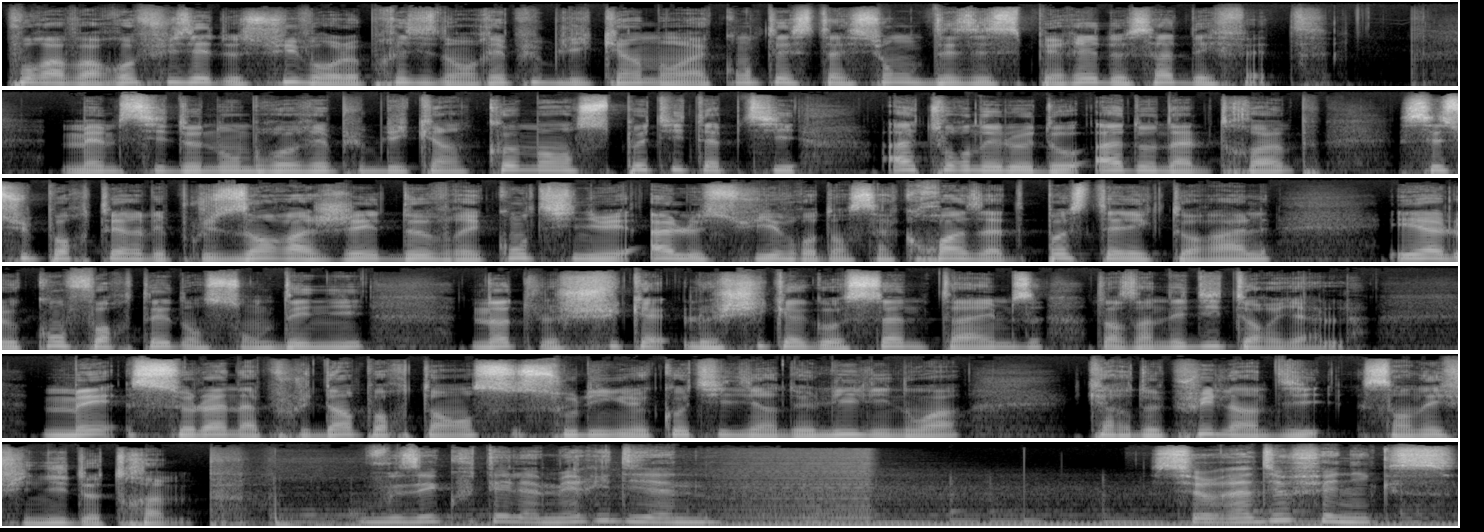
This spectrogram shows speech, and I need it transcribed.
pour avoir refusé de suivre le président républicain dans la contestation désespérée de sa défaite. Même si de nombreux républicains commencent petit à petit à tourner le dos à Donald Trump, ses supporters les plus enragés devraient continuer à le suivre dans sa croisade post-électorale et à le conforter dans son déni, note le, Chicago Sun-Times dans un éditorial. Mais cela n'a plus d'importance, souligne le quotidien de l'Illinois, car depuis lundi, c'en est fini de Trump. Vous écoutez La Méridienne sur Radio Phoenix.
